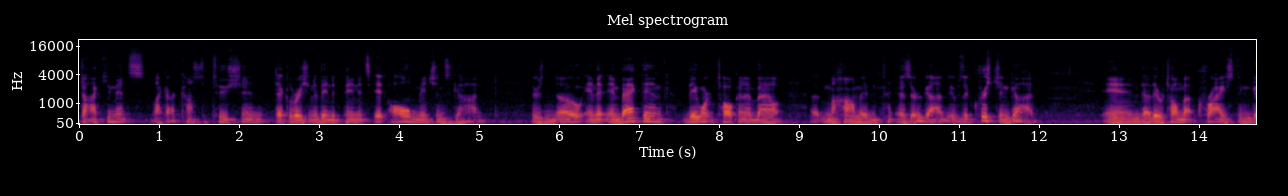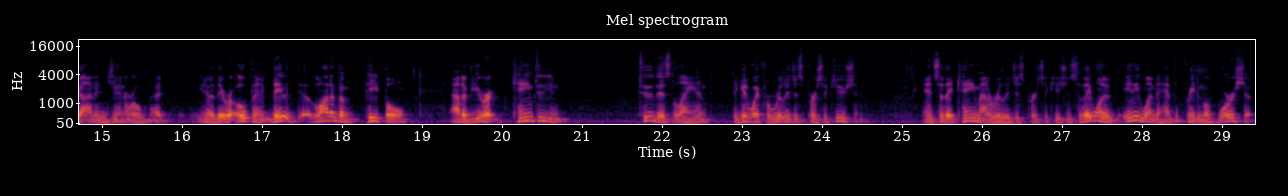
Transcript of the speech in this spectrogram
documents, like our Constitution, Declaration of Independence, it all mentions God. There's no, and, and back then they weren't talking about uh, Muhammad as their God. It was a Christian God. And uh, they were talking about Christ and God in general, but you know, they were open. They, a lot of people out of Europe came to, the, to this land to get away from religious persecution. And so they came out of religious persecution. So they wanted anyone to have the freedom of worship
